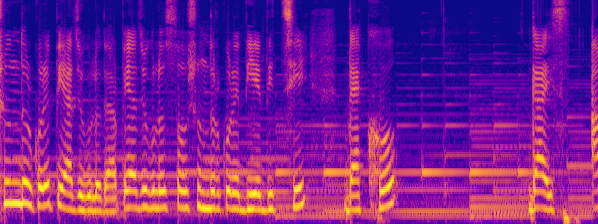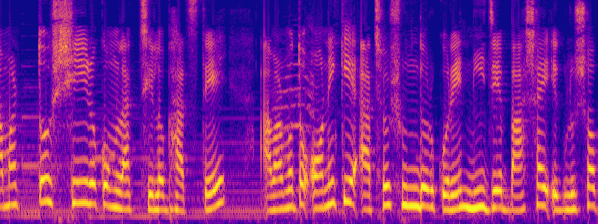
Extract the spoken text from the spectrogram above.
সুন্দর করে পেঁয়াজগুলো দেওয়ার। পেঁয়াজগুলো সো সুন্দর করে দিয়ে দিচ্ছি। দেখো গাইস আমার তো সেই রকম লাগছিল ভাজতে। আমার মতো অনেকে আছো সুন্দর করে নিজে বাসায় এগুলো সব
